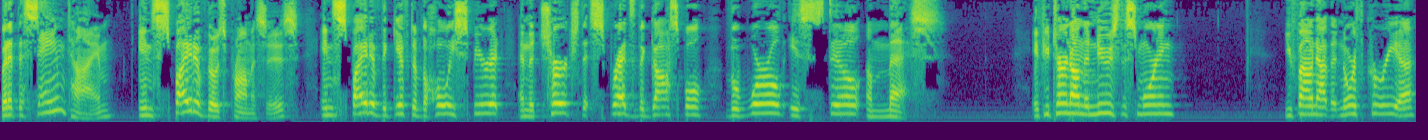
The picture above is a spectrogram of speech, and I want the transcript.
But at the same time, in spite of those promises, in spite of the gift of the Holy Spirit and the church that spreads the gospel, the world is still a mess. If you turned on the news this morning, you found out that North Korea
